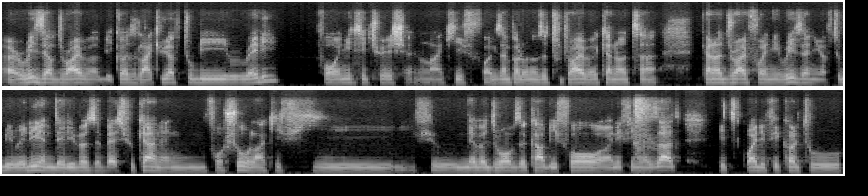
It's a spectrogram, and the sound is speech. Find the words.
a reserve driver, because like you have to be ready for any situation. Like if, for example, another two driver cannot uh, cannot drive for any reason, you have to be ready and deliver the best you can. And for sure, like if he, if you never drove the car before or anything like that, it's quite difficult to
